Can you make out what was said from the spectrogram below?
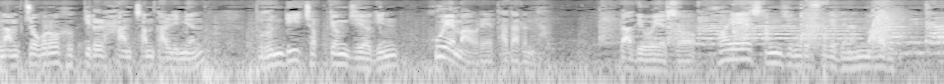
남쪽으로 흙길을 한참 달리면 부룬디 접경 지역인 후에 마을에 다다른다. 라디오에서 화해의 상징으로 소개되는 마을이다.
